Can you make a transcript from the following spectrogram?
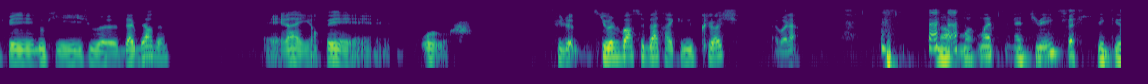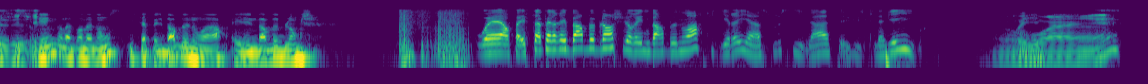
il fait, donc il joue euh, Blackbird. Et là il en fait, oh. Tu, le, tu veux le voir se battre avec une cloche, bah voilà. Non, moi, moi, ce qui m'a tué, c'est que rien que dans la bande-annonce, il s'appelle Barbe Noire et il a une barbe blanche. Ouais, enfin, il s'appellerait Barbe Blanche, il aurait une barbe noire, tu dirais, il y a un souci. Là, c'est juste qu'il a vieilli. Oui. Ouais.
